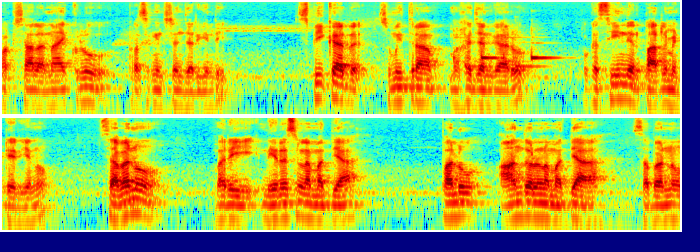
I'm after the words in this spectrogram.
పక్షాల నాయకులు ప్రసంగించడం జరిగింది. స్పీకర్ సుమిత్రా మహాజన్ గారు ఒక సీనియర్ పార్లమెంటేరియను సభను మరి నిరసనల మధ్య పలు ఆందోళనల మధ్య సభను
